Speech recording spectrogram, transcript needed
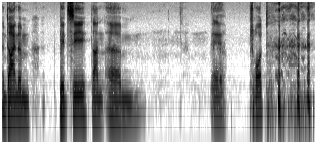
deinem PC dann ähm, äh, Schrott.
